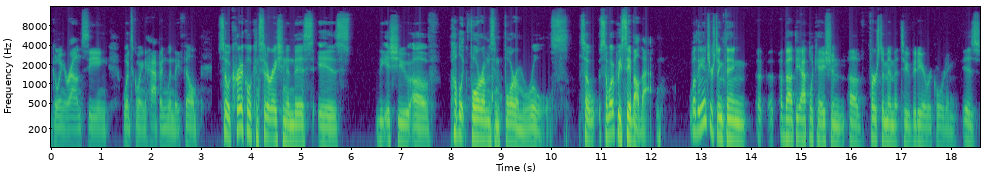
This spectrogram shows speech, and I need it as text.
going around seeing what's going to happen when they film. So, a critical consideration in this is the issue of public forums and forum rules. So, so what can we say about that? Well, the interesting thing about the application of First Amendment to video recording is,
